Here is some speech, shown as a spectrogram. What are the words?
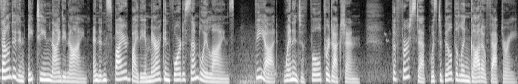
Founded in 1899 and inspired by the American Ford assembly lines, Fiat went into full production. The first step was to build the Lingotto factory,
